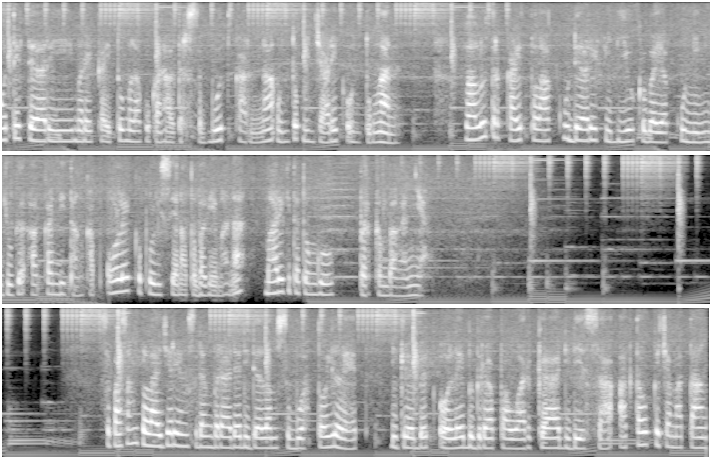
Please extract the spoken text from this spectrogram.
motif dari mereka itu melakukan hal tersebut karena untuk mencari keuntungan. Lalu terkait pelaku dari video kebaya kuning juga akan ditangkap oleh kepolisian atau bagaimana? Mari kita tunggu perkembangannya. Sepasang pelajar yang sedang berada di dalam sebuah toilet digerebek oleh beberapa warga di desa atau kecamatan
